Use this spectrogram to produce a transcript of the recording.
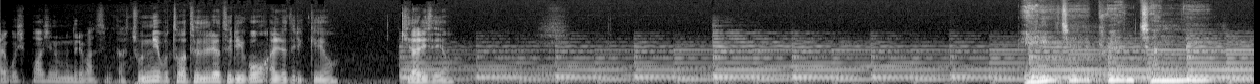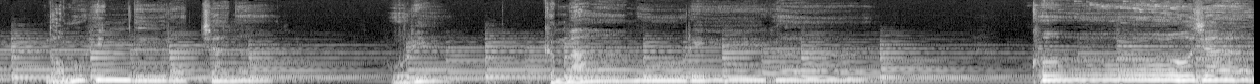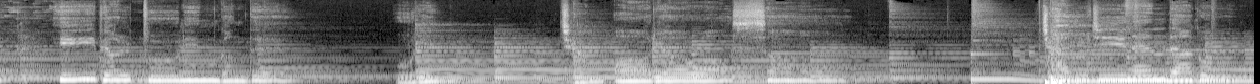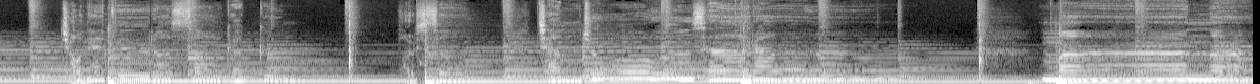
알고 싶어 하시는 분들이 많습니까? 존니부터 들려드리고 알려드릴게요. 기다리세요. 이제 괜찮니? 너무 힘들었잖아. 우리 그만. 벌써 참 좋은 사람 만나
